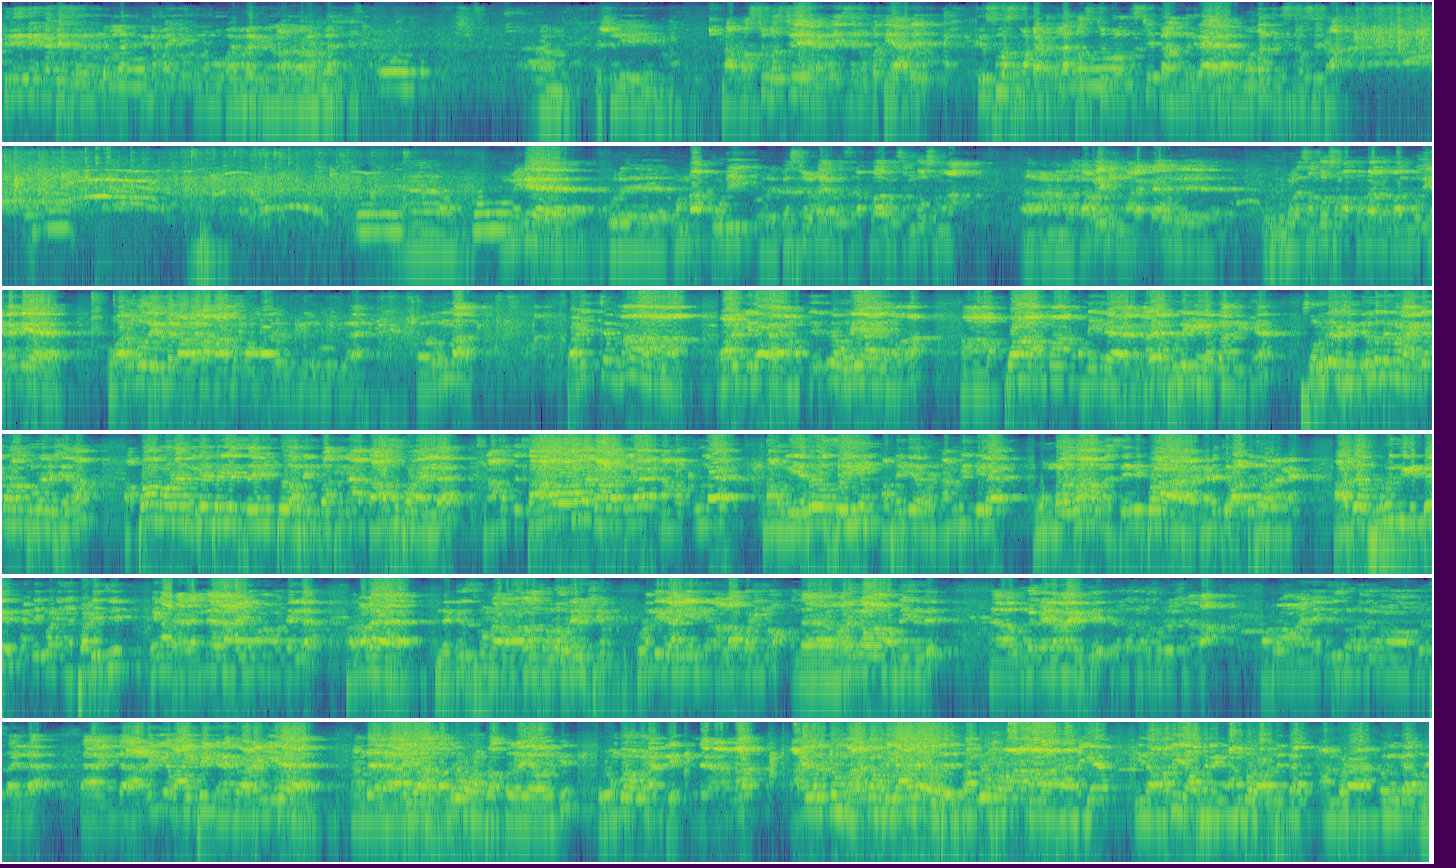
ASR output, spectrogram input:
திடீர்னு என்ன பேசுறதுன்னு தெரியல. திடீர்னு மைக் வந்து ரொம்ப பயமா இருக்கு. அதனால ஆக்சுவலி நான் ஃபர்ஸ்ட் ஃபர்ஸ்ட் எனக்கு வயசு முப்பத்தி ஆறு. கிறிஸ்மஸ் கொண்டாட்டத்துல ஃபர்ஸ்ட் ஃபர்ஸ்ட் கலந்துக்கிற முதல் கிறிஸ்மஸ் தான். உண்மையிலே ஒரு ஒன்னா கூடி ஒரு ஃபெஸ்டிவலை ஒரு சிறப்பாக ஒரு சந்தோஷமா நம்மளை கவலைகள் மறக்க ஒரு ஒரு இவ்வளவு சந்தோஷமா கொண்டாட பார்க்கும்போது எனக்கு வரும்போது இருந்த கவலையெல்லாம் மறந்து போன மாதிரி ஒரு ஃபீல் கொடுக்கல உண்மை. படித்தோம்னா வாழ்க்கையில நமக்கு இருக்கிற ஒரே ஆயுதமாக தான் அப்பா அம்மா அப்படிங்கிற நிறைய பிள்ளைங்க உட்காந்துருக்கீங்க சொல்ற விஷயம் திரும்ப திரும்ப நான் எங்க போனாலும் சொல்ற விஷயம் தான் அப்பா அம்மாவோட மிகப்பெரிய சேமிப்பு அப்படின்னு பாத்தீங்கன்னா காசு பணம் இல்ல. நமக்கு தாவாத காலத்துல நமக்குள்ள நமக்கு ஏதோ செய்யும் அப்படிங்கிற ஒரு நம்பிக்கையில உங்களை தான் அவங்க சேமிப்பா நினைச்சு வாழ்ந்துட்டு வராங்க. அதை புரிஞ்சுக்கிட்டு கண்டிப்பா நீங்க படிச்சு எங்க வேற எந்த ஆயுதமும் நம்மள்ட்ட இல்ல. அதனால இந்த கிறிஸ்துவ சொல்ற ஒரே விஷயம் குழந்தைகளாகிய நீங்க நல்லா படிக்கணும். அந்த வருங்காலம் அப்படிங்கிறது உங்க கையில தான் இருக்கு. திரும்ப திரும்ப சொல்ற விஷயம் தான். அப்புறம் என்னை பத்தி சொல்றதுக்கு ஒன்றும் பெருசா இல்லை. இந்த அழகிய வாய்ப்பை எனக்கு வழங்கிய அந்த ஐயா சந்திரமோகன் பாஸ்கர் ஐயா அவருக்கு ரொம்ப ரொம்ப நன்றி. இந்த அனைவருக்கும் மறக்க முடியாத ஒரு சந்தோஷமான நாளாக அமைய இந்த மதிதாசனின் அன்பு வாழ்த்துக்கள் அன்போட உங்கள்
